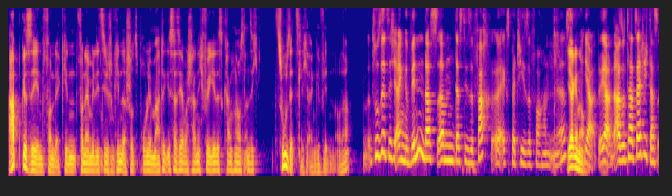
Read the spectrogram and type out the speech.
abgesehen von der, kind von der medizinischen Kinderschutzproblematik, ist das ja wahrscheinlich für jedes Krankenhaus an sich zusätzlich ein Gewinn, oder? zusätzlich ein Gewinn, dass, ähm, dass diese Fachexpertise vorhanden ist. Ja, genau. Ja, ja, also tatsächlich, das,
